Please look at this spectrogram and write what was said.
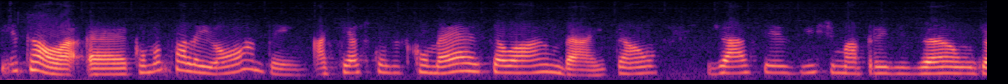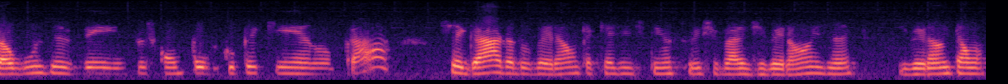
Então, é, como eu falei ontem, aqui as coisas começam a andar. Então, já se existe uma previsão de alguns eventos com público pequeno para chegada do verão, que aqui a gente tem os festivais de verões, né? De verão, então,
